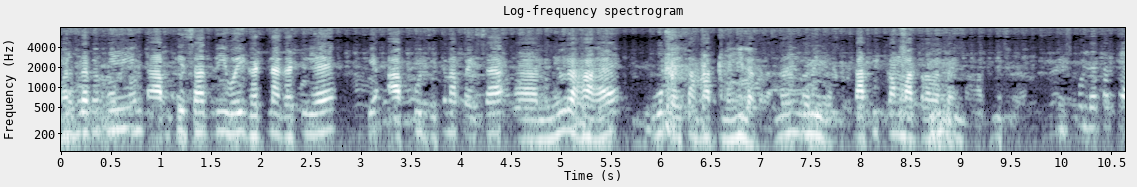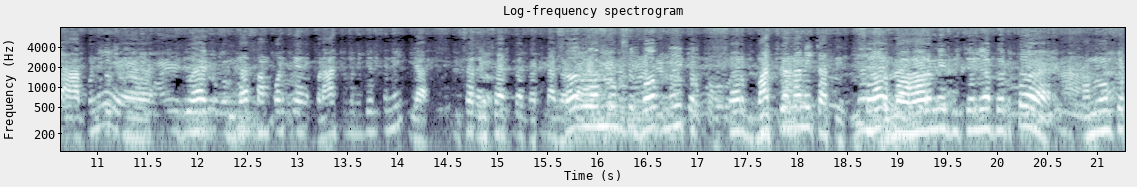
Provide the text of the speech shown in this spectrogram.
मतलब कि आपके साथ भी वही घटना घटी है कि आपको जितना पैसा मिल रहा है वो पैसा हाथ नहीं लग रहा नहीं काफ़ी कम मात्रा में पैसा। इसको लेकर के आपने जो है सीधा संपर्क ब्रांच मैनेजर से नहीं किया? सर ऐसा ऐसा घटना सर हम लोग से बात नहीं करता। सर बात करना नहीं चाहते। सर बाहर में बिचौलिया बैठता है। हम लोग के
